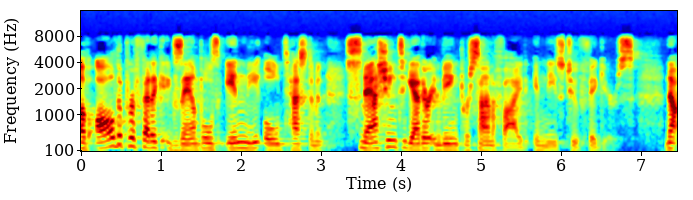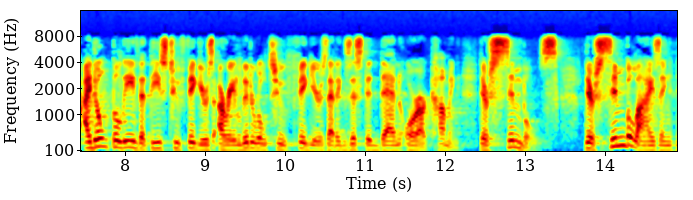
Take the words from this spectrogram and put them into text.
of all the prophetic examples in the Old Testament smashing together and being personified in these two figures. Now, I don't believe that these two figures are a literal two figures that existed then or are coming. They're symbols. They're symbolizing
